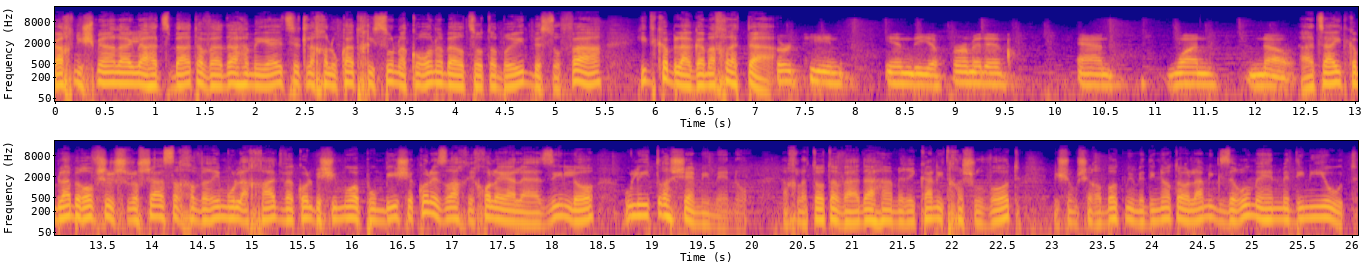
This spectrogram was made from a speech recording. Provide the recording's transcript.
כך נשמעה הלילה הצבעת הוועדה המייעצת לחלוקת חיסון הקורונה בארצות הברית. בסופה התקבלה גם החלטה. 13 in the affirmative and one no. ההצעה התקבלה ברוב של 13 חברים מול אחת והכל בשימוע פומבי שכל אזרח יכול היה להאזין לו ולהתרשם ממנו. החלטות הוועדה האמריקנית חשובות, משום שרבות ממדינות העולם יגזרו מהן מדיניות.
